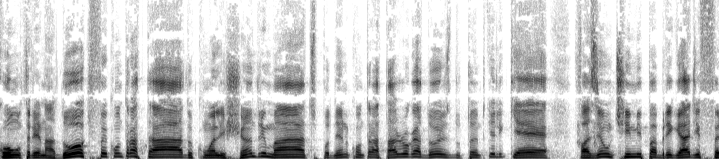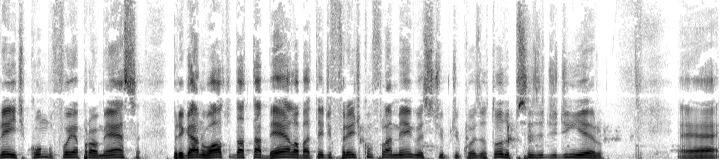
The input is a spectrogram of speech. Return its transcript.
com o treinador que foi contratado, com o Alexandre Matos, podendo contratar jogadores do tanto que ele quer, fazer um time para brigar de frente, como foi a promessa, brigar no alto da tabela, bater de frente com o Flamengo, esse tipo de coisa toda, precisa de dinheiro. É,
